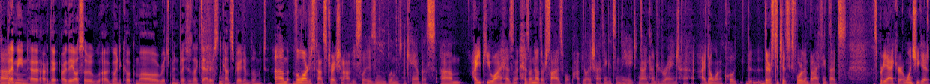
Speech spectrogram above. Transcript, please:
Um, but I mean, uh, are they are they also uh, going to Kokomo, Richmond, places like that, or is it concentrated in Bloomington? Um, the largest concentration, obviously, is in Bloomington campus. Um, IUPUI has has another sizable population. I think it's in the eight to nine hundred range. I, I don't want to quote th- their statistics for them, but I think that's that's pretty accurate. Once you get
